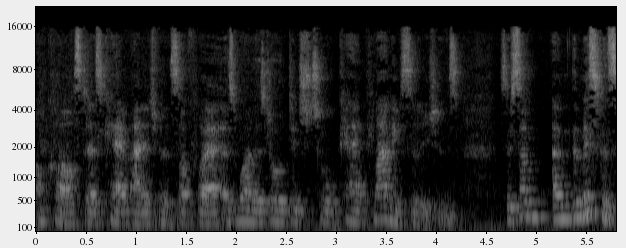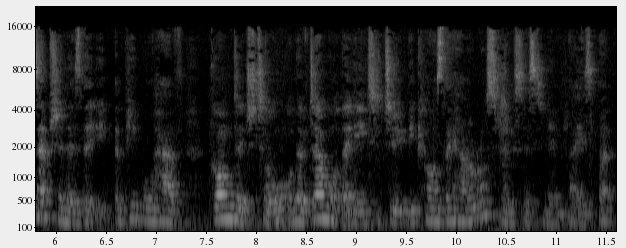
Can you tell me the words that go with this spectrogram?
are classed as care management software, as well as your digital care planning solutions. So some um, the misconception is that, that people have gone digital or they've done what they need to do because they have a rostering system in place, but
